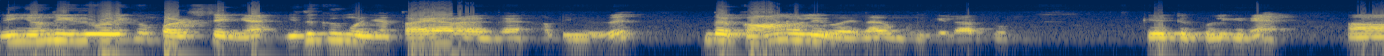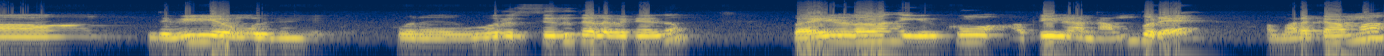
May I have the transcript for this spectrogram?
நீங்க வந்து இது வரைக்கும் படிச்சிட்டீங்க. இதுக்கும் கொஞ்சம் தயாராங்க அப்படிங்கிறது இந்த காணொலி வாயிலாக உங்களுக்கு எல்லாருக்கும் கேட்டுக்கொள்கிறேன். இந்த வீடியோ உங்களுக்கு ஒரு ஒரு சிறிதளவினாலும் பயனுள்ளதாக இருக்கும் அப்படின்னு நான் நம்புகிறேன் மறக்காமல்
